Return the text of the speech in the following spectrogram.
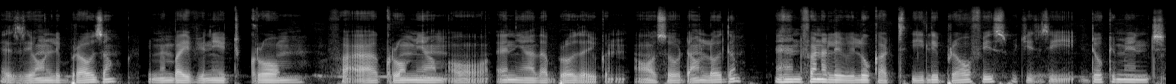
as the only browser. Remember if you need chrome uh, chromium or any other browser you can also download them. And finally we look at the libreoffice which is the document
